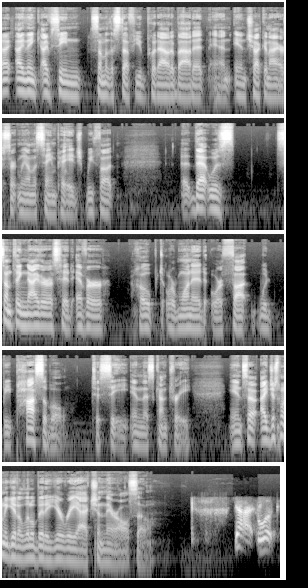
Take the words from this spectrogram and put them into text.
I, I, think I've seen some of the stuff you put out about it, and, and Chuck and I are certainly on the same page. We thought uh, that was something neither of us had ever hoped or wanted or thought would be possible to see in this country. And so I just want to get a little bit of your reaction there also. Yeah, look,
